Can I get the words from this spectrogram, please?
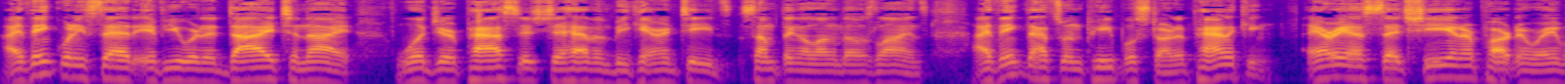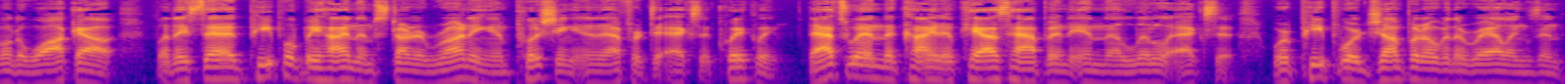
I think when he said, If you were to die tonight, would your passage to heaven be guaranteed? Something along those lines. I think that's when people started panicking. Arias said she and her partner were able to walk out, but they said people behind them started running and pushing in an effort to exit quickly. That's when the kind of chaos happened in the little exit, where people were jumping over the railings and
